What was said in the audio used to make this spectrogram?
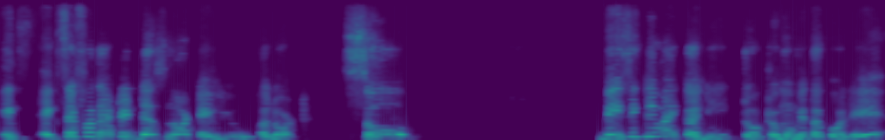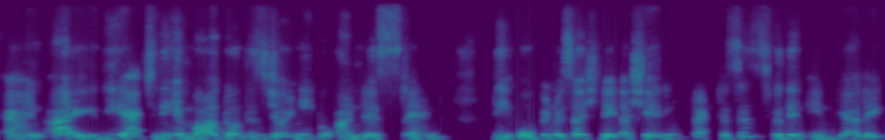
It's, except for that, it does not tell you a lot. So basically my colleague, Dr. Moumita Koley, and I, we actually embarked on this journey to understand the open research data sharing practices within India, like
